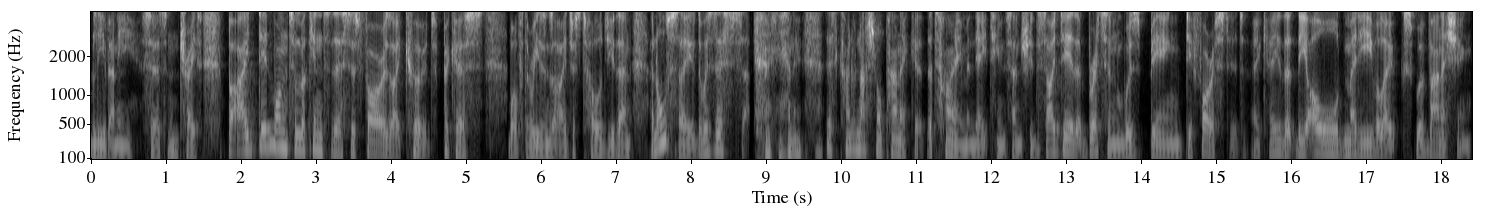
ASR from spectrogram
leave any certain trace. But I did want to look into this as far as I could because, well, for the reasons that I just told you then, and also there was this, you know, this kind of national panic at the time in the 18th century. This idea that Britain was being deforested. Okay, that the old medieval oaks were vanishing,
